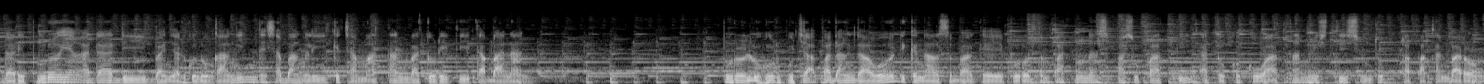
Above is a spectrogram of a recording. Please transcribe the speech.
dari pura yang ada di Banjar Gunung Kangin, Desa Bangli, Kecamatan Baturiti, Tabanan. Pura Luhur Pucak Padang Dawa dikenal sebagai pura tempat lunas pasupati atau kekuatan mistis untuk tapakan barong.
